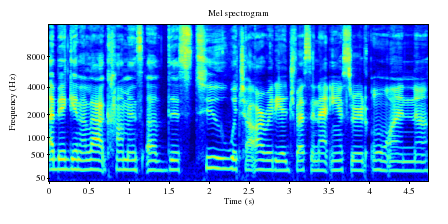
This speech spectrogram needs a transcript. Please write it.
I've been getting a lot of comments of this too, which I already addressed and I answered on uh,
